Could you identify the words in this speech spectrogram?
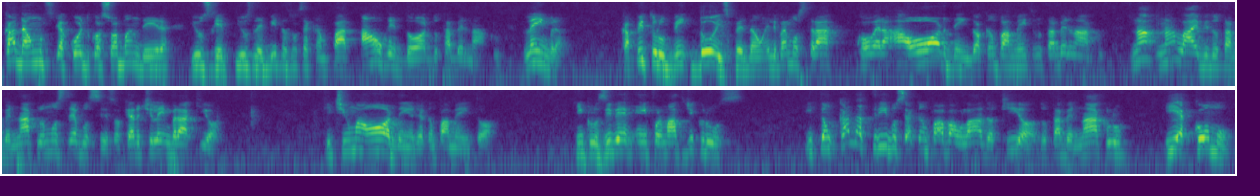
cada um de acordo com a sua bandeira, e os, e os levitas vão se acampar ao redor do tabernáculo. Lembra? Capítulo 2, perdão, ele vai mostrar qual era a ordem do acampamento no tabernáculo. Na, na live do tabernáculo eu mostrei a você, só quero te lembrar aqui, ó, que tinha uma ordem de acampamento, ó, que inclusive é em formato de cruz. Então cada tribo se acampava ao lado aqui, ó, do tabernáculo, e é como,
